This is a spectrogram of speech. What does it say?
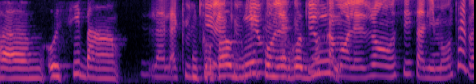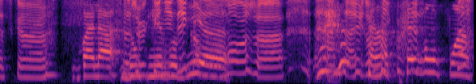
euh, aussi ben la, la culture, la culture, la culture comment les gens aussi s'alimentaient, parce que voilà, j'ai aucune idée comment euh... on mange. Euh, c'est un très bon point.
